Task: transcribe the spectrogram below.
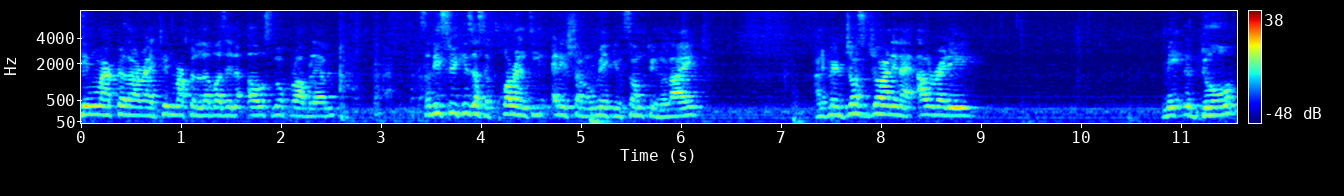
Tin mackerel, alright, tin mackerel lovers in the house, no problem. So this week is just a quarantine edition. We're making something light. And if you're just joining, I already made the dough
